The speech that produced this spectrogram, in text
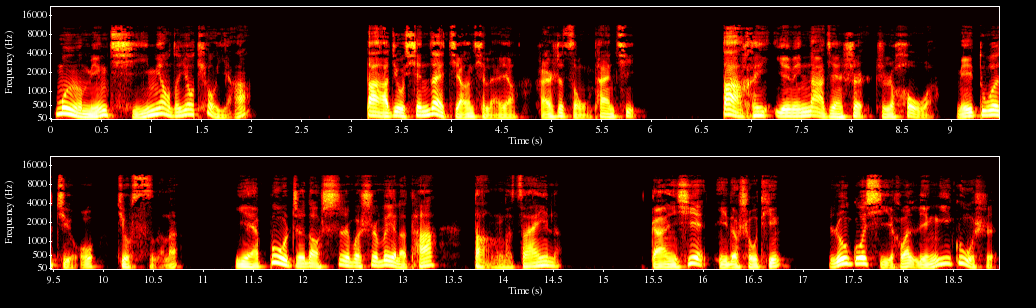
莫名其妙的要跳崖。大舅现在讲起来呀，还是总叹气。大黑因为那件事之后啊，没多久就死了，也不知道是不是为了他挡了灾了。感谢你的收听，如果喜欢灵异故事，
